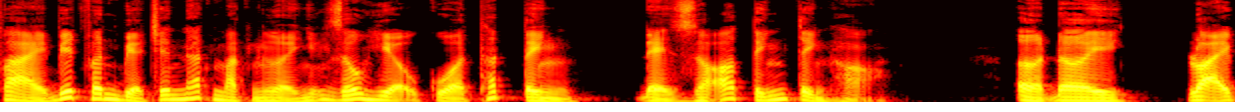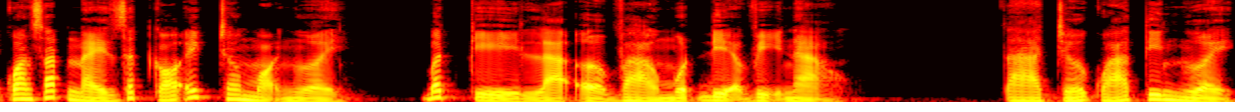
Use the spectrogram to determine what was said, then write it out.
Phải biết phân biệt trên nét mặt người những dấu hiệu của thất tình để rõ tính tình họ. Ở đời, loại quan sát này rất có ích cho mọi người, bất kỳ là ở vào một địa vị nào. Ta chớ quá tin người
